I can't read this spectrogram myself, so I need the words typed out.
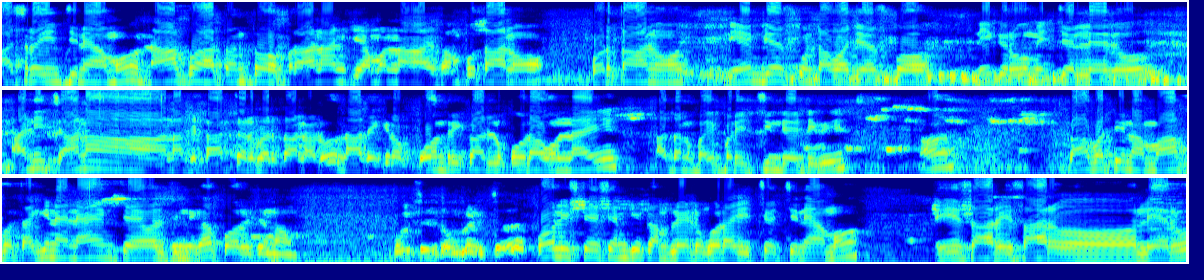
ఆశ్రయించినాము. నాకు అతనితో ప్రాణానికి ఏమన్నా చంపుతాను కొడతాను ఏం చేసుకుంటావో చేసుకో నీకు రూమ్ ఇచ్చేలేదు అని చాలా నాకు టార్చర్ పెడతాన్నారు. నా దగ్గర ఫోన్ రికార్డులు కూడా ఉన్నాయి. అతను భయపడి ఇచ్చిండేటివి ఆ? కాబట్టి నా మాకు తగిన న్యాయం చేయవలసిందిగా కోరుతున్నాం పోలీస్ స్టేషన్కి కంప్లైంట్ కూడా ఇచ్చి వచ్చినాము. ఈసారి సారు లేరు.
